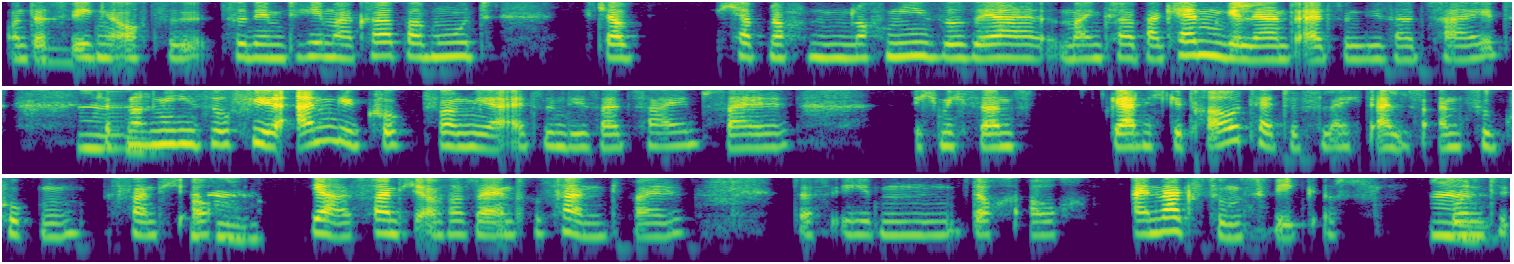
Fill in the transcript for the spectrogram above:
Und mhm. deswegen auch zu, zu dem Thema Körpermut. Ich glaube, ich habe noch, noch nie so sehr meinen Körper kennengelernt als in dieser Zeit. Mhm. Ich habe noch nie so viel angeguckt von mir als in dieser Zeit, weil ich mich sonst gar nicht getraut hätte, vielleicht alles anzugucken. Das fand ich auch, mhm. ja, das fand ich einfach sehr interessant, weil das eben doch auch ein Wachstumsweg ist mhm. und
